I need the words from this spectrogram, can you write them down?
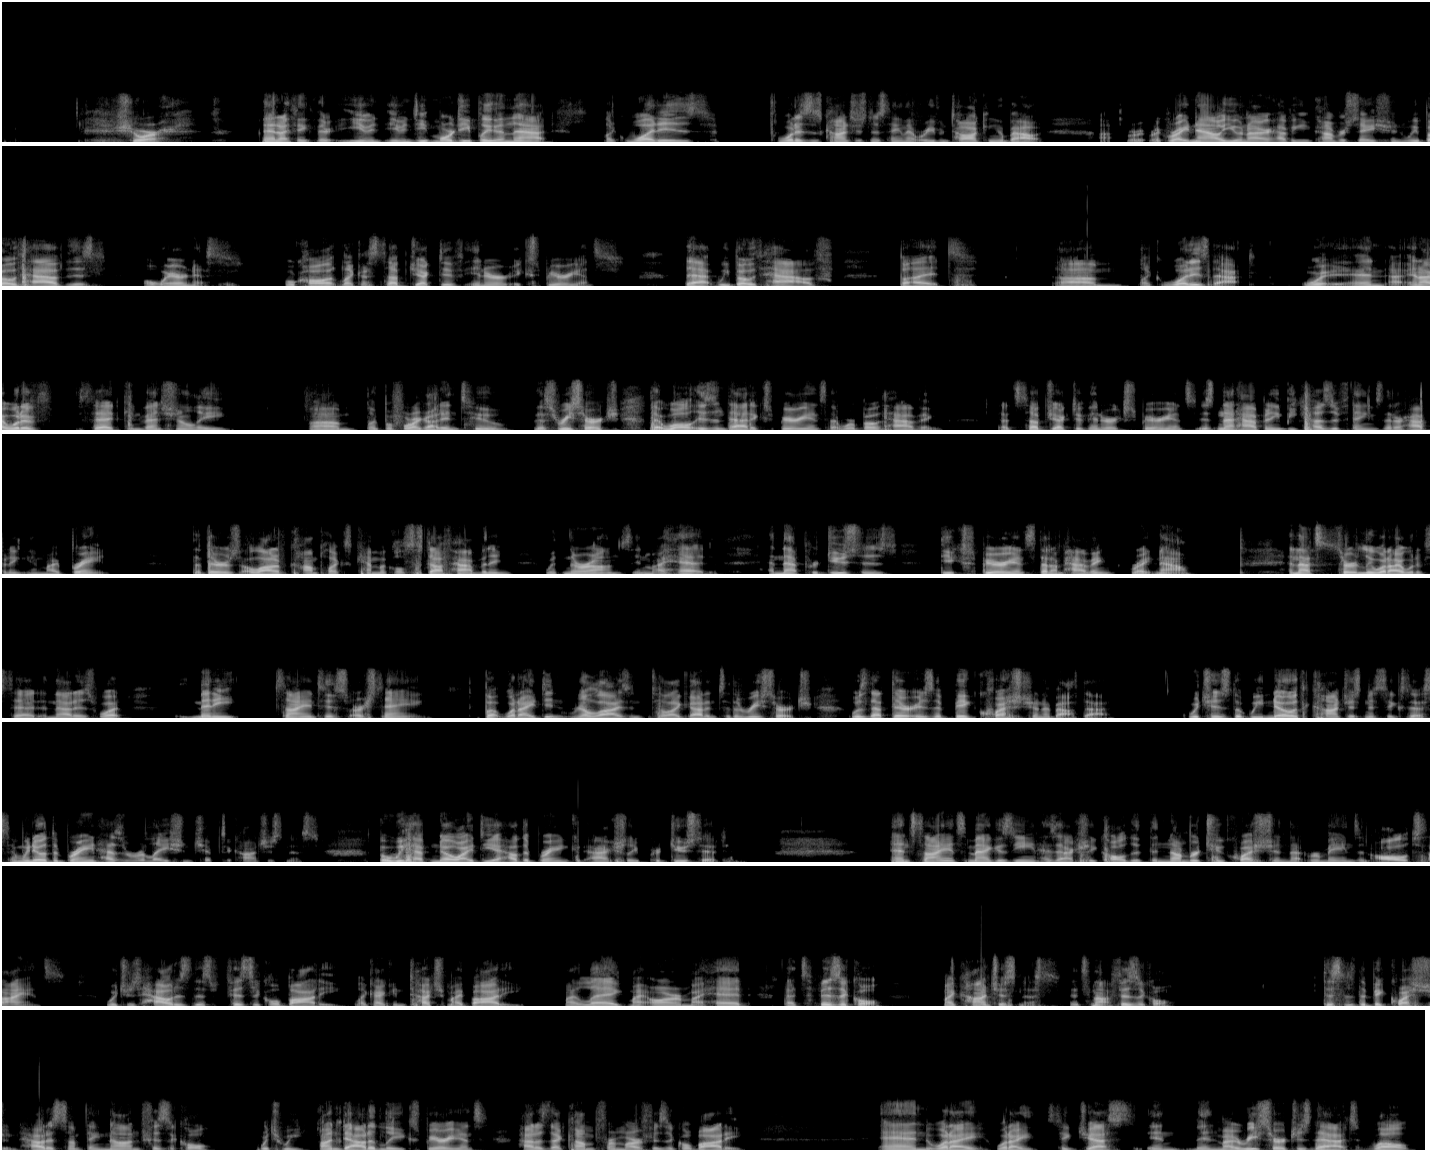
Sure. And I think they're even even deep, more deeply than that, like what is what is this consciousness thing that we're even talking about? Uh, like right now, you and I are having a conversation. We both have this awareness. We'll call it like a subjective inner experience that we both have, but um, like what is that? And and I would have said conventionally, um, like before I got into this research, that well, isn't that experience that we're both having, that subjective inner experience, isn't that happening because of things that are happening in my brain? That there's a lot of complex chemical stuff happening with neurons in my head, and that produces the experience that I'm having right now. And that's certainly what I would have said, and that is what many scientists are saying. But what I didn't realize until I got into the research was that there is a big question about that, which is that we know the consciousness exists and we know the brain has a relationship to consciousness, but we have no idea how the brain could actually produce it. And Science Magazine has actually called it the number two question that remains in all of science, which is how does this physical body, like I can touch my body, my leg, my arm, my head, that's physical. My consciousness, it's not physical. This is the big question. How does something non physical, which we undoubtedly experience, how does that come from our physical body? And what I what I suggest in, in my research is that, well,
